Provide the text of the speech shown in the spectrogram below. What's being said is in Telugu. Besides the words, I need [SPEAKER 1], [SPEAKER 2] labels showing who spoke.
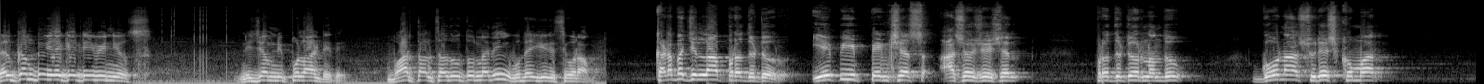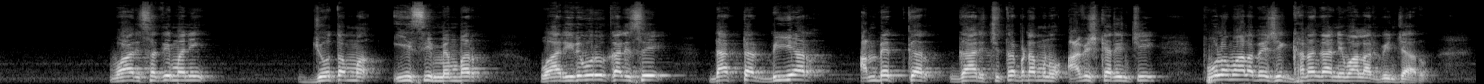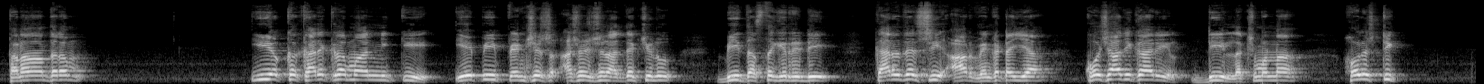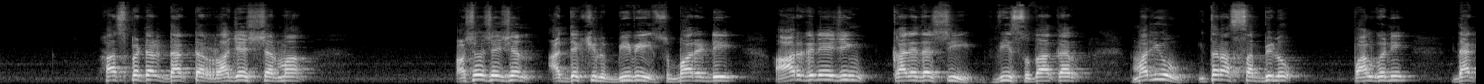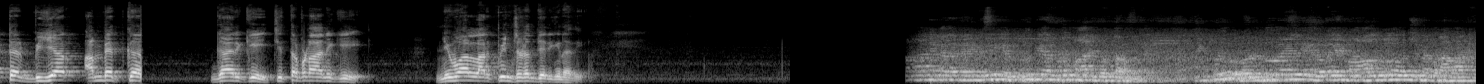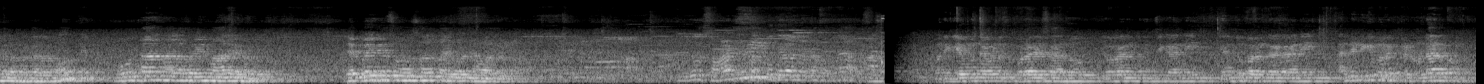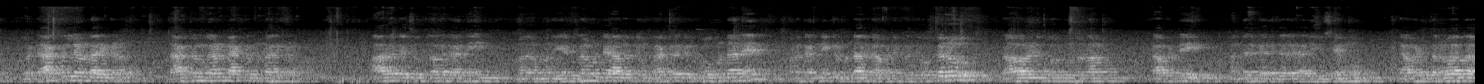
[SPEAKER 1] Welcome to AK TV news. నిజం నిప్పు లాంటిది. వార్తలు చదువుతున్నది ఉదయగిరి శివరాం. కడప జిల్లా Proddatur AP pensions association Proddatur నందు గోనా సురేష్ కుమార్ వారి సతీమణి జ్యోతమ్మ ఈసీ మెంబర్ వారిరువురు కలిసి డాక్టర్ బిఆర్ అంబేద్కర్ గారి చిత్రపటమును ఆవిష్కరించి పూలమాల వేసి ఘనంగా నివాళులర్పించారు. తదనంతరం ఈ యొక్క కార్యక్రమానికి ఏపీ పెన్షన్స్ అసోసియేషన్ అధ్యక్షులు బి. దస్తగిరి రెడ్డి కార్యదర్శి ఆర్. వెంకటయ్య కోశాధికారి D. Lakshmana holistic hospital doctor Rajesh Sharma association అధ్యక్షులు బివి సుబ్బారెడ్డి ఆర్గనైజింగ్ కార్యదర్శి వి. సుధాకర్ మరియు ఇతర సభ్యులు పాల్గొని డాక్టర్ బిఆర్ అంబేద్కర్ గారికి చిత్రపటానికి నివాళులు అర్పించడం జరిగినది.
[SPEAKER 2] ఇప్పుడు రెండు వేల ఇరవై నాలుగులో వచ్చిన ప్రామాణికల ప్రకారము నూట నలభై మారేవారు డెబ్బై ఐదు సంవత్సరాలు పైబడిన వారు
[SPEAKER 3] మనకి ఏమున్నా కూడా పురాయసాలు యోగా గురించి కానీ జంతు పరంగా కానీ అన్నిటికీ మనకి ఇక్కడ ఉండాలి ఒక డాక్టర్లే ఉండాలి ఇక్కడ. డాక్టర్లు కానీ డాక్టర్లు ఉండాలి ఇక్కడ. ఆరోగ్య సూత్రాలు కానీ మన మనకి ఎట్లా ఉంటే ఆరోగ్యం డాక్టర్ దగ్గరికి పోకుండానే మనకు అన్ని ఇక్కడ ఉండాలి కాబట్టి ప్రతి ఒక్కరూ రావాలని కోరుకుంటున్నాం. కాబట్టి అందరికీ అది అది విషయము. కాబట్టి తర్వాత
